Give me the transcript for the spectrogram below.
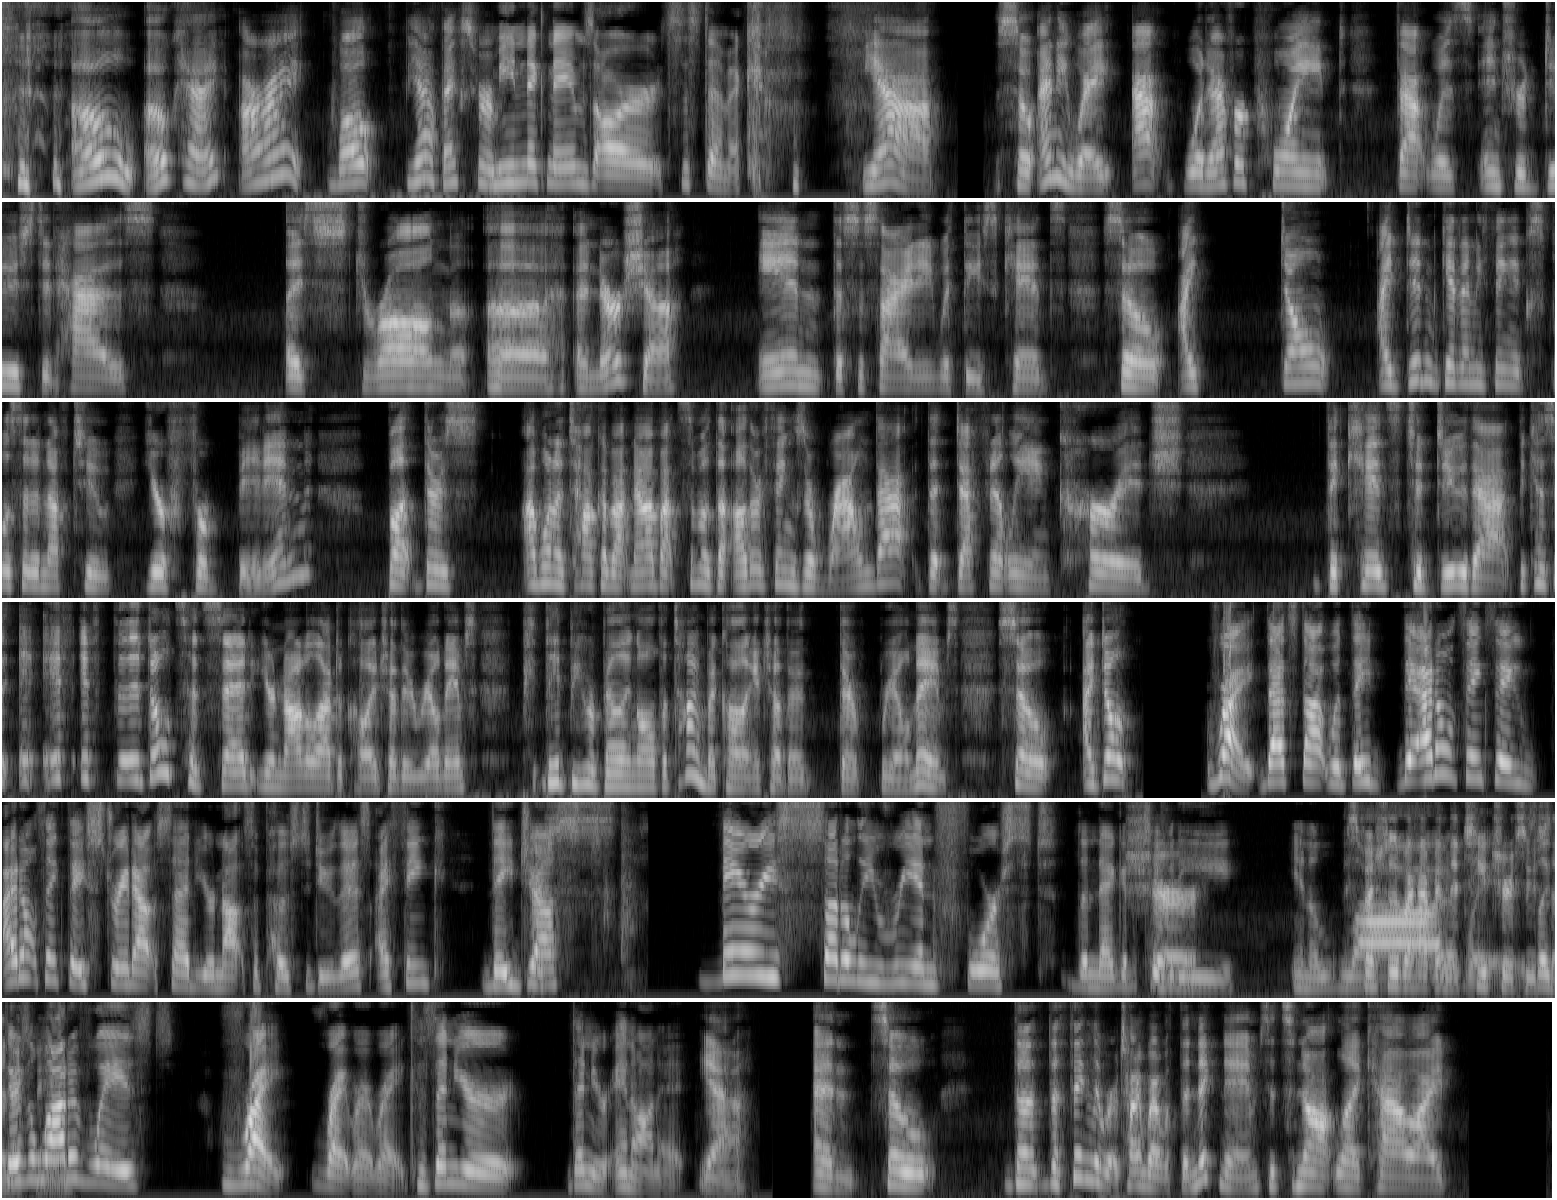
oh, okay, all right. Well, yeah. Thanks for mean nicknames are systemic. yeah. So anyway, at whatever point that was introduced, it has a strong uh, inertia in the society with these kids. So I don't I didn't get anything explicit enough to you're forbidden, but there's I want to talk about now about some of the other things around that that definitely encourage the kids to do that because if if the adults had said you're not allowed to call each other real names, they'd be rebelling all the time by calling each other their real names. So I don't right. That's not what they, they I don't think they I don't think they straight out said you're not supposed to do this. I think they just very subtly reinforced the negativity in a lot Especially by having the teachers ways. use like the there's a lot of ways right right right right because then you're then you're in on it Yeah. And so the the thing that we're talking about with the nicknames, it's not like how I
